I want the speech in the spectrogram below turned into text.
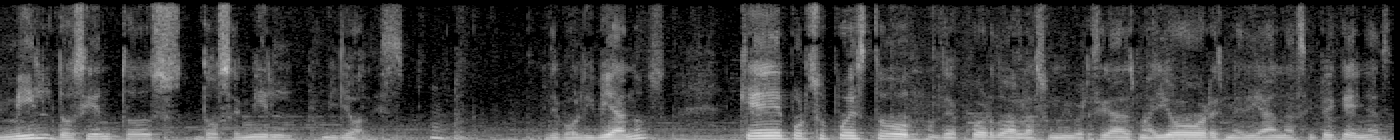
1.212 mil millones de bolivianos que por supuesto, de acuerdo a las universidades mayores, medianas y pequeñas,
